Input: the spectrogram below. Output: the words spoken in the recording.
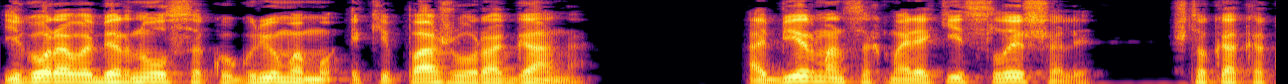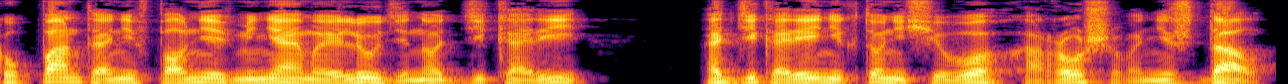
Егоров обернулся к угрюмому экипажу урагана. О бирманцах моряки слышали, что как оккупанты они вполне вменяемые люди, но дикари... От дикарей никто ничего хорошего не ждал.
